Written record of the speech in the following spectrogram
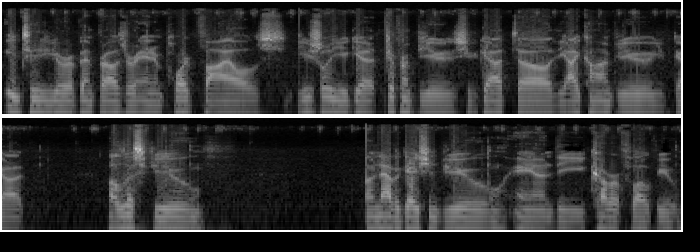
into your event browser and import files, usually you get different views. You've got uh, the icon view, you've got a list view, a navigation view, and the cover flow view.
